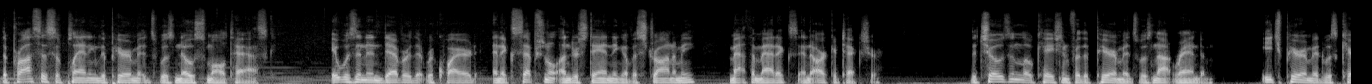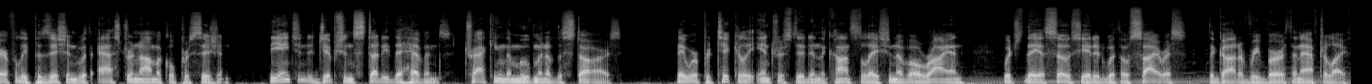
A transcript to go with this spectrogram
The process of planning the pyramids was no small task. It was an endeavor that required an exceptional understanding of astronomy, mathematics, and architecture. The chosen location for the pyramids was not random. Each pyramid was carefully positioned with astronomical precision. The ancient Egyptians studied the heavens, tracking the movement of the stars. They were particularly interested in the constellation of Orion, which they associated with Osiris, the god of rebirth and afterlife.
